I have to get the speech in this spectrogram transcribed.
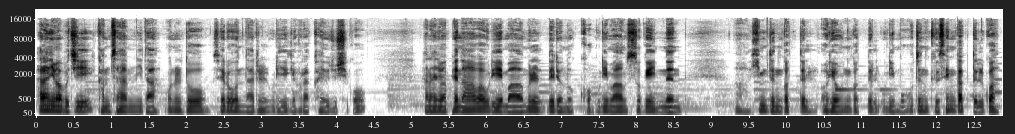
하나님 아버지 감사합니다. 오늘도 새로운 날을 우리에게 허락하여 주시고 하나님 앞에 나와 우리의 마음을 내려놓고 우리 마음 속에 있는 어, 힘든 것들, 어려운 것들, 우리 모든 그 생각들과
